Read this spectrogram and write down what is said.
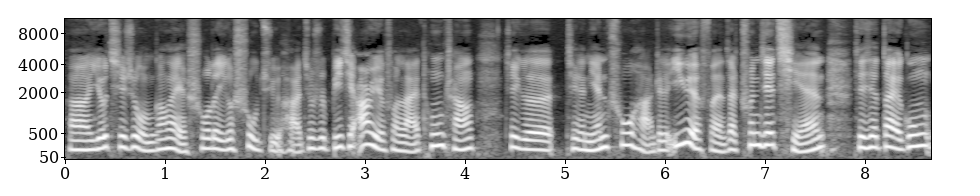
呃，尤其是我们刚才也说了一个数据哈，就是比起二月份来，通常这个这个年初哈，这个一月份在春节前，这些代工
